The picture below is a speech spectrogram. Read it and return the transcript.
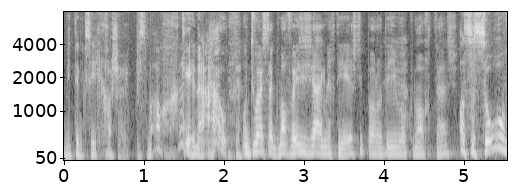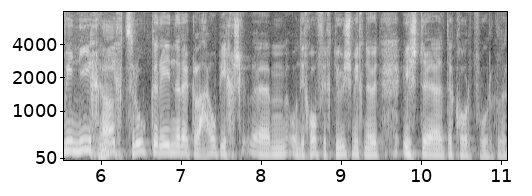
mit dem Gesicht kannst du etwas machen. Genau. Und du hast dann gemacht, welche ist eigentlich die erste Parodie, die du gemacht hast? Also so wie ich Ja. mich zurückerinnere, glaube ich, ähm, und ich hoffe, ich täusche mich nicht, ist der, der Kurt Furgler.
